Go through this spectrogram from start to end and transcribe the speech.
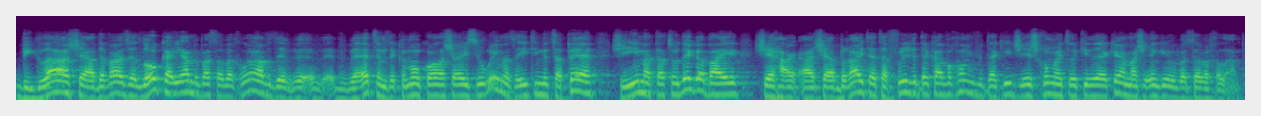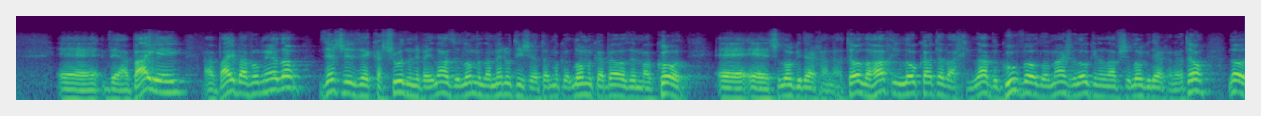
בגלל שהדבר הזה לא קיים בבשר וחלב, ובעצם זה כמו כל השאר האיסורים, אז הייתי מצפה שאם אתה צודק אביי, שהברייתא תפריך את הקו החומר ותגיד שיש חומר אצל כלי יקר, מה שאין כאילו בבשר וחלב. אה, ואביי, אביי בא ואומר לא, זה שזה קשור לנבלה זה לא מלמד אותי שאתה לא מקבל על זה מלכות אה, אה, שלא כדרך הנאתו, להכי לא כתב אכילה בגופו, לומר שלא כן עליו שלא כדרך הנאתו, לא,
